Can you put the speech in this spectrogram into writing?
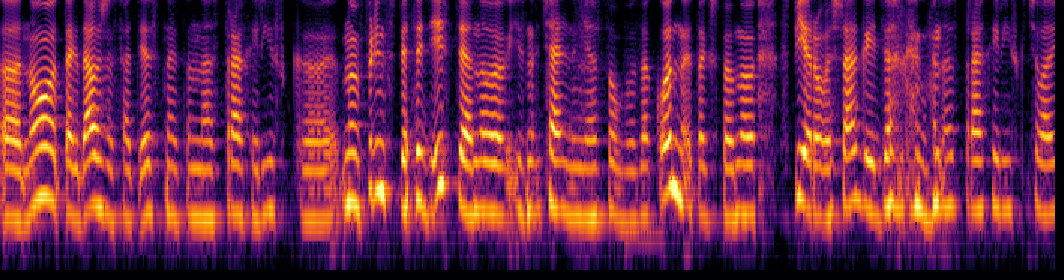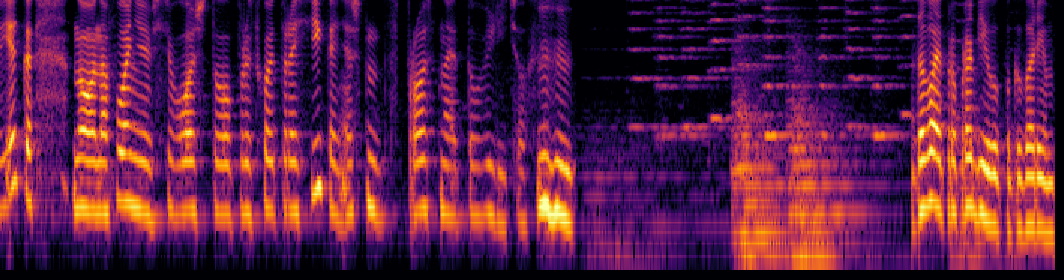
но тогда уже, соответственно, это на страх и риск. Ну, в принципе, это действие, оно изначально не особо законное, так что оно с первого шага идет как бы на страх и риск человека, но на фоне всего, что происходит в России, конечно, спрос на это увеличился. Угу. Давай про пробивы поговорим.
